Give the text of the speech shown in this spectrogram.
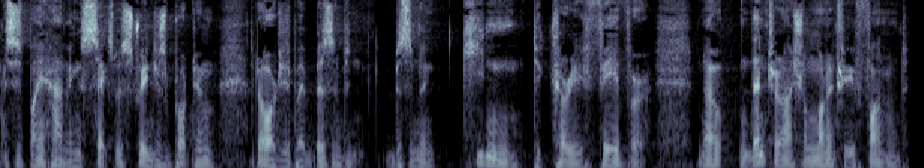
This is by having sex with strangers brought to him at orgies by businessmen, businessmen keen to curry favour. Now, the International Monetary Fund,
